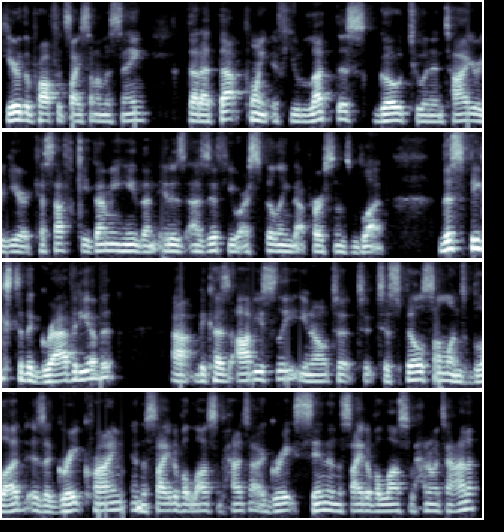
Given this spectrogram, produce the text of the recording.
Here, the Prophet is saying that at that point, if you let this go to an entire year, kasafki damihi, then it is as if you are spilling that person's blood. This speaks to the gravity of it uh, because obviously, you know, to, to, to spill someone's blood is a great crime in the sight of Allah subhanahu wa ta'ala, a great sin in the sight of Allah subhanahu wa ta'ala.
